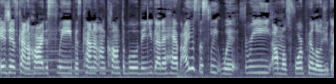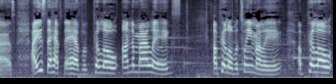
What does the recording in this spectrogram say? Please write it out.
it's just kind of hard to sleep. It's kind of uncomfortable. Then you got to have. I used to sleep with three, almost four pillows, you guys. I used to have to have a pillow under my legs, a pillow between my legs, a pillow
